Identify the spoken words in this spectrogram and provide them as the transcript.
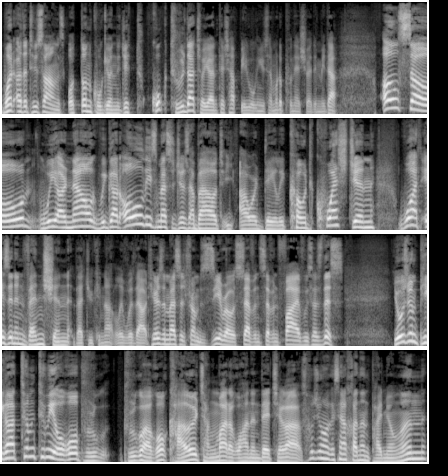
What are the two songs? 어떤 곡이었는지 곡 둘 다 저희한테 샵 1013으로 보내주셔야 됩니다. Also, we are now, we got all these messages about our daily code question. What is an invention that you cannot live without? Here's a message from 0775 who says this. 요즘 비가 틈틈이 오고 불, 불구하고 가을 장마라고 하는데 제가 소중하게 생각하는 발명은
